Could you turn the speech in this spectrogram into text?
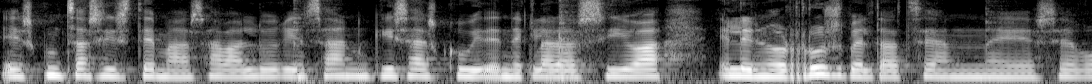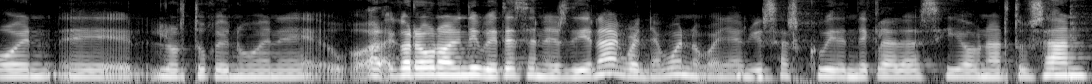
eskuntza sistema zabaldu egin zan, giza eskubiden deklarazioa, Eleanor Roosevelt atzean e, zegoen e, lortu genuen, e, gaur betetzen ez dienak, baina, bueno, baina giza eskubiden deklarazioa onartu zan,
